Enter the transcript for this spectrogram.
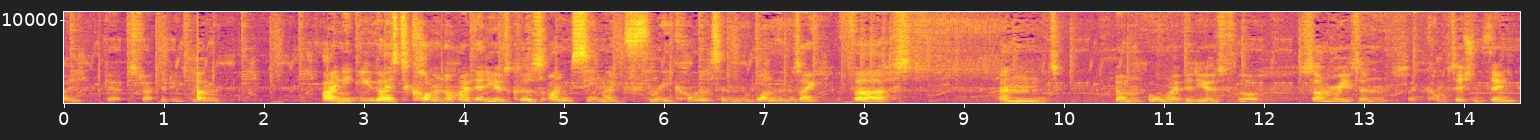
I get distracted easily. Um, I need you guys to comment on my videos because I'm seeing like three comments and one of them is like first and on all my videos for some reason, it's like competition thing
